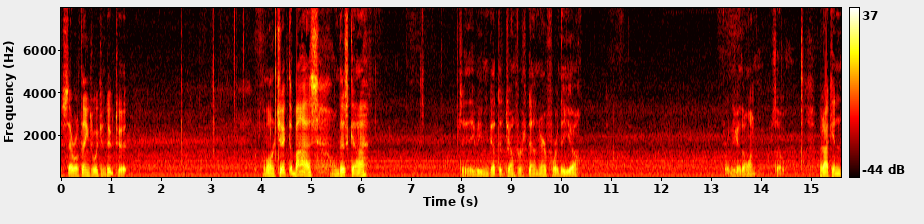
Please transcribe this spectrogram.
there's several things we can do to it. I want to check the bias on this guy. See, they've even got the jumpers down there for the uh, for the other one. So, but I can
